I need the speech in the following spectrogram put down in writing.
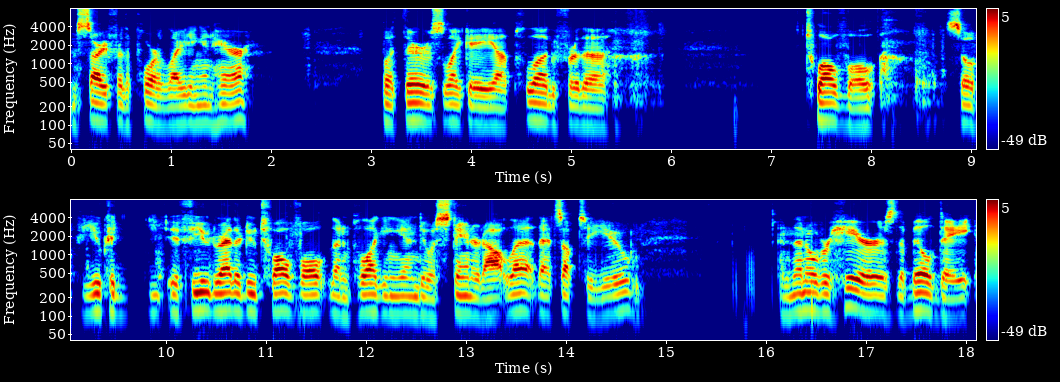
I'm sorry for the poor lighting in here. But there's like a uh, plug for the 12 volt. So if you could if you'd rather do 12 volt than plugging into a standard outlet that's up to you. And then over here is the build date.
